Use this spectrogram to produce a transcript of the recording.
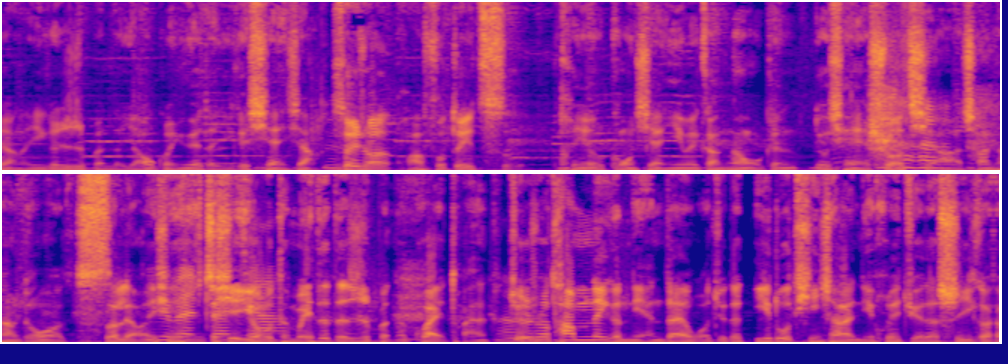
这样的一个日本的摇滚乐的一个现象。嗯所以说，华夫对此。很有贡献，因为刚刚我跟刘倩也说起啊，常常跟我私聊一些这些有的没的的日本的怪团，嗯就是说他们那个年代，我觉得一路听下来，你会觉得是一个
